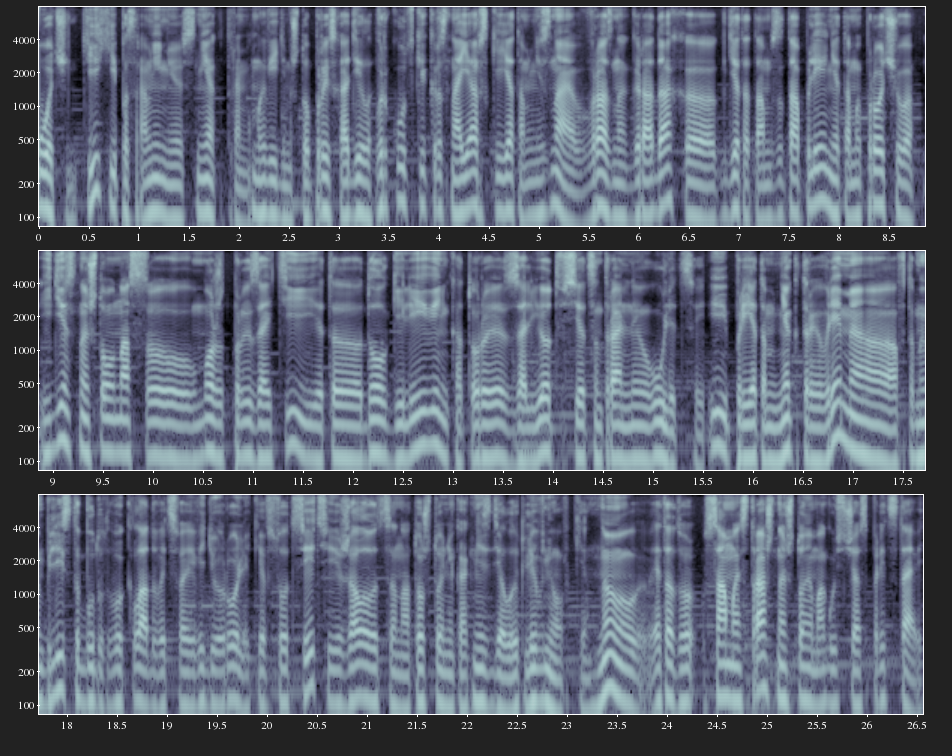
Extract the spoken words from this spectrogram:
очень тихий по сравнению с некоторыми. Мы видим, что происходило в Иркутске, Красноярске, я там не знаю, в разных городах, э, где-то там затопление там и прочего. Единственное, что у нас э, может произойти, это долгий ливень, который зальет все центральные улицы. И при этом некоторое время автомобилисты будут выкладывать свои видеоролики в соцсети и жаловаться на то, что никак не сделают ливневки. Ну, это то самое страшное, что я могу сейчас представить.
